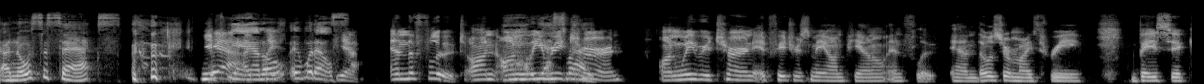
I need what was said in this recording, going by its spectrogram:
I know it's the sax, the yeah, piano, play, and what else? Yeah, and the flute. On on oh, We Return, right. on We Return, it features me on piano and flute, and those are my three basic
